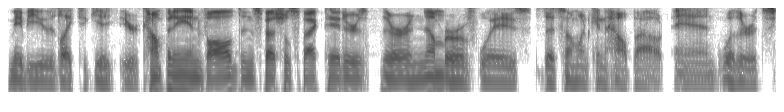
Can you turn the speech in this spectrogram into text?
maybe you would like to get your company involved in special spectators, there are a number of ways that someone can help out. And whether it's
